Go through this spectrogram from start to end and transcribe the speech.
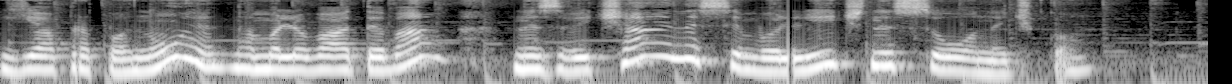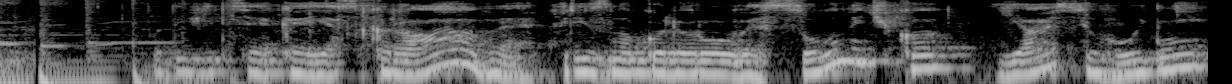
Я пропоную намалювати вам незвичайне символічне сонечко. Подивіться, яке яскраве, різнокольорове сонечко я сьогодні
